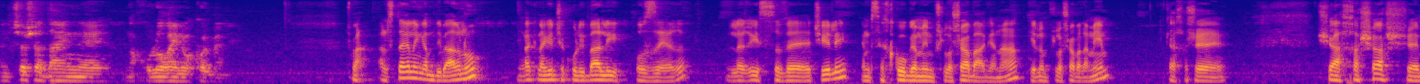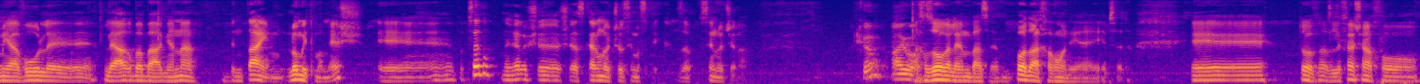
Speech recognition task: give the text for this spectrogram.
אני חושב שעדיין אה, אנחנו לא ראינו הכל מהם. תשמע, על סטרלינג גם דיברנו, רק נגיד שקוליבאלי עוזר לריס וצ'ילי, הם שיחקו גם עם שלושה בהגנה, כאילו עם שלושה בלמים, ככה ש... שהחשש שהם יעברו ל... לארבע בהגנה בינתיים לא מתממש, אה, ובסדר, נראה לי ש... שהזכרנו את צ'לסי מספיק, זהו, עשינו את שלנו. כן, היו. נחזור אליהם בזה, בפוד האחרון יהיה, יהיה בסדר. אה, טוב, אז לפני שאנחנו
